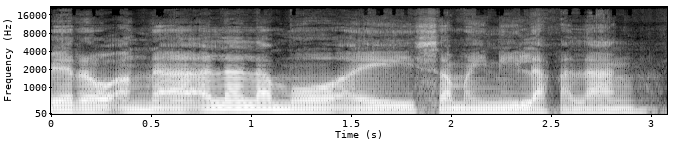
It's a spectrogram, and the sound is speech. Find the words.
Pero ang naaalala mo ay sa Maynila ka lang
